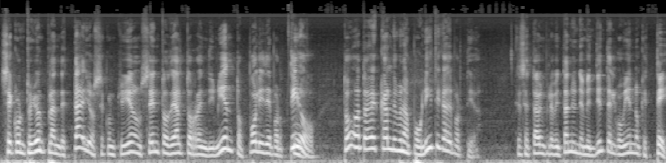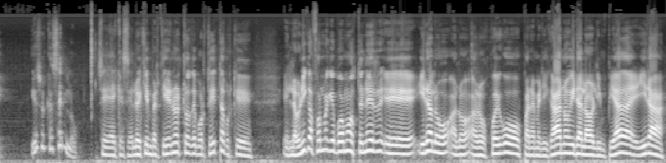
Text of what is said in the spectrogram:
Se construyó el plan de estadios, se construyeron centros de alto rendimiento, polideportivo. Todo a través, Carlos, de una política deportiva. que se estaba implementando independiente del gobierno que esté. Y eso hay que hacerlo. Sí, hay que hacerlo, hay que invertir en nuestros deportistas porque es la única forma que podemos tener eh, ir a, los a, a, los Juegos Panamericanos, ir a la Olimpiada, ir a,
